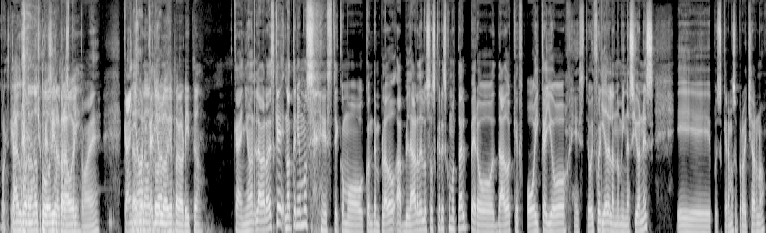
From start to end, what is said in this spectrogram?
Porque Estás guardando tu odio para hoy. ¿eh? Cañón, Estás guardando todo el odio para ahorita. Cañón. La verdad es que no teníamos este como contemplado hablar de los Oscars como tal, pero dado que hoy cayó, este, hoy fue el día de las nominaciones, eh, pues queremos aprovechar, ¿no?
